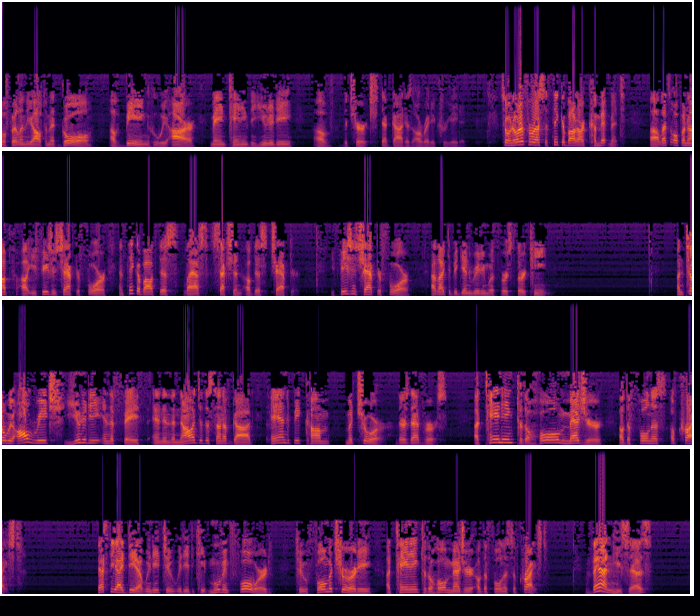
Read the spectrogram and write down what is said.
fulfilling the ultimate goal of being who we are, maintaining the unity of the church that God has already created. So in order for us to think about our commitment, uh, let's open up uh, Ephesians chapter 4 and think about this last section of this chapter. Ephesians chapter 4, I'd like to begin reading with verse 13. Until we all reach unity in the faith and in the knowledge of the Son of God and become mature. There's that verse. Attaining to the whole measure of the fullness of Christ. That's the idea. We need to, we need to keep moving forward to full maturity, attaining to the whole measure of the fullness of Christ. Then, he says,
